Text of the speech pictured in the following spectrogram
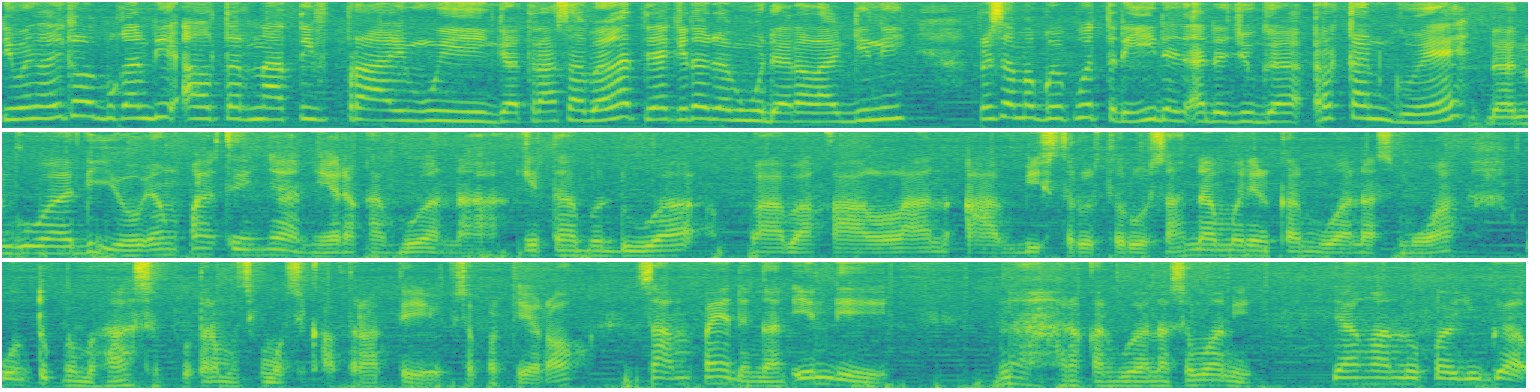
Di mana lagi kalau bukan di alternatif prime, wih, gak terasa banget ya kita udah mengudara lagi nih bersama gue Putri dan ada juga rekan gue. Dan gua Dio yang pastinya nih rekan Buana Kita berdua bakalan abis terus-terusan nemenin rekan Buana semua Untuk membahas seputar musik-musik alternatif Seperti rock sampai dengan indie Nah rekan Buana semua nih Jangan lupa juga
